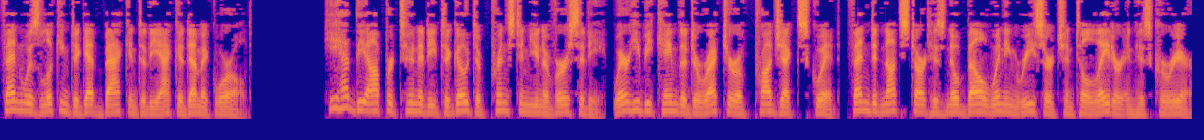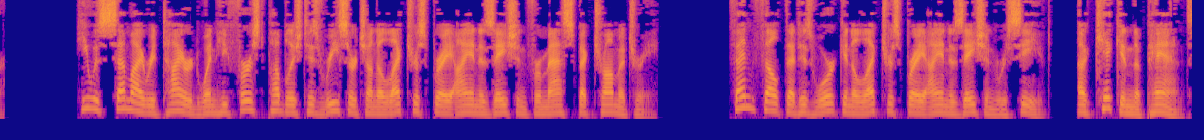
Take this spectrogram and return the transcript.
Fenn was looking to get back into the academic world. He had the opportunity to go to Princeton University, where he became the director of Project Squid. Fenn did not start his Nobel winning research until later in his career. He was semi-retired when he first published his research on electrospray ionization for mass spectrometry. Fenn felt that his work in electrospray ionization received a kick in the pants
